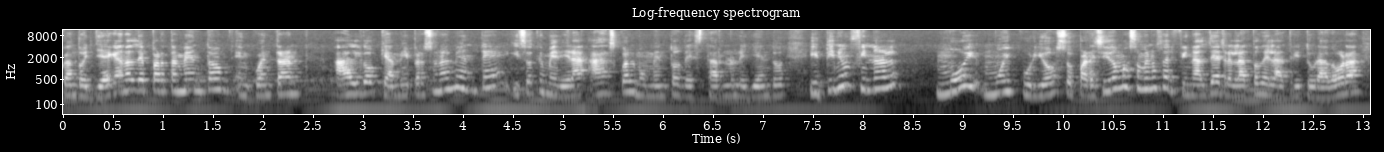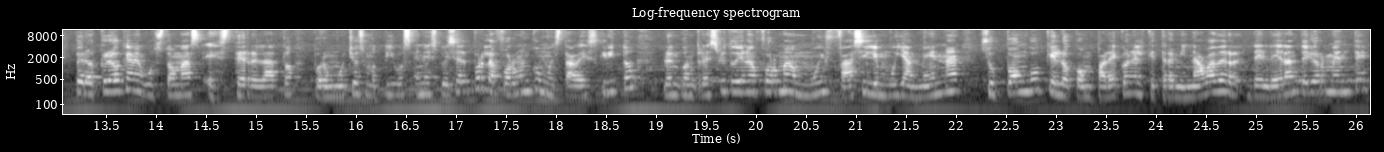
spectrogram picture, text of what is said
cuando llegan al departamento encuentran algo que a mí personalmente hizo que me diera asco al momento de estarlo leyendo y tiene un final muy muy curioso, parecido más o menos al final del relato de la trituradora, pero creo que me gustó más este relato por muchos motivos, en especial por la forma en cómo estaba escrito, lo encontré escrito de una forma muy fácil y muy amena, supongo que lo comparé con el que terminaba de, leer anteriormente,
